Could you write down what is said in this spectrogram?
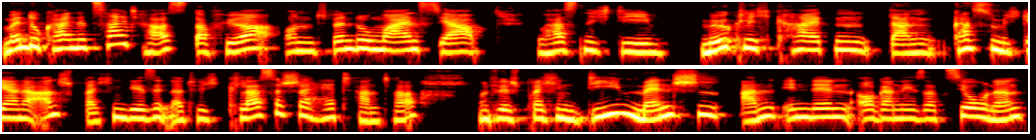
Wenn du keine Zeit hast dafür und wenn du meinst, ja, du hast nicht die Möglichkeiten, dann kannst du mich gerne ansprechen. Wir sind natürlich klassische Headhunter und wir sprechen die Menschen an in den Organisationen,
